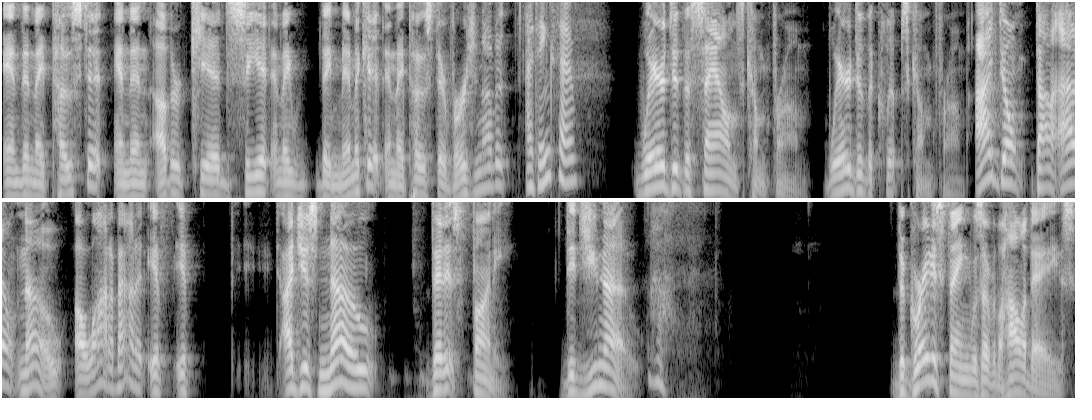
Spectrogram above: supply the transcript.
and then they post it and then other kids see it and they they mimic it and they post their version of it? I think so. Where do the sounds come from? Where do the clips come from? I don't Donna, I don't know a lot about it. If if I just know that it's funny. Did you know? Oh. The greatest thing was over the holidays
